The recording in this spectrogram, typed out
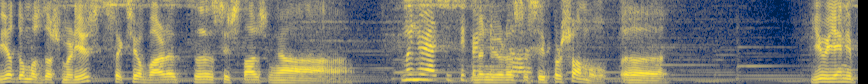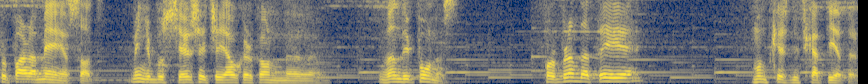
jo domosdoshmërisht, se kjo varet, siç thashë, nga mënyra se si perceptohet. Mënyra se si, për shembull, ë ju jeni përpara meje sot, me një buzëqeshje që jua kërkon vendi i punës. Por brenda teje Mund të kesh diçka tjetër.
